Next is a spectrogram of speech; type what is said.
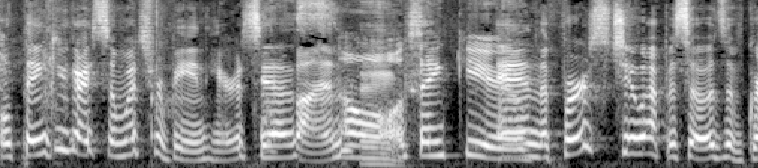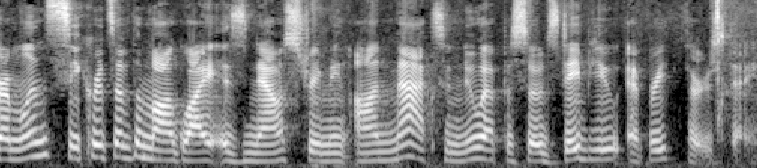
well, thank you guys so much for being here. It's so yes. fun. Oh, thank you. And the first two episodes of Gremlins: Secrets of the Mogwai is now streaming on Max, and new episodes debut every Thursday.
